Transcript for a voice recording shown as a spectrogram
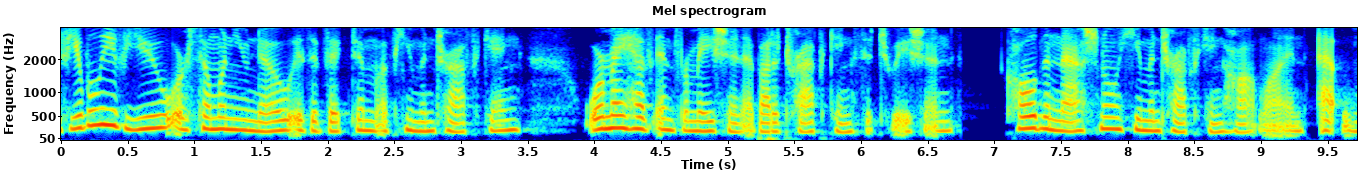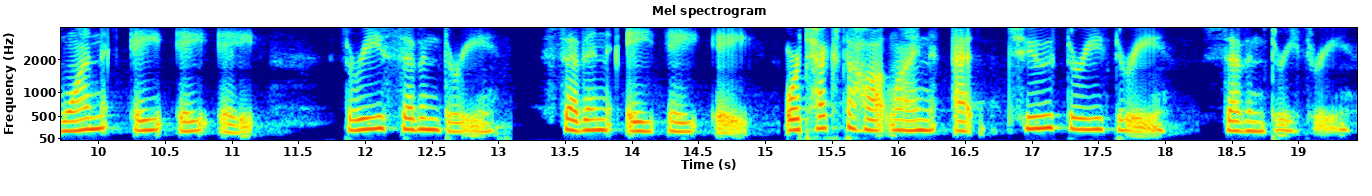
If you believe you or someone you know is a victim of human trafficking, or may have information about a trafficking situation, call the National Human Trafficking Hotline at 1 888 373 7888 or text the hotline at 233 733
